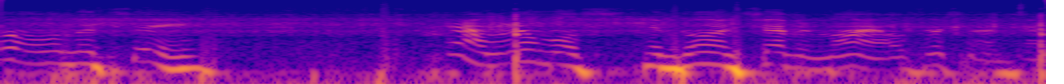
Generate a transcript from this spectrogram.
Oh, let's see. Yeah, we almost had gone seven miles. That's not bad.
